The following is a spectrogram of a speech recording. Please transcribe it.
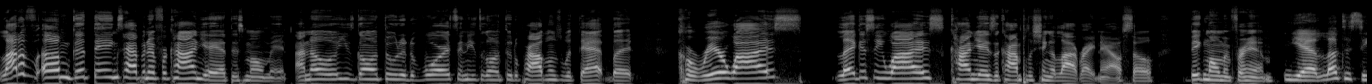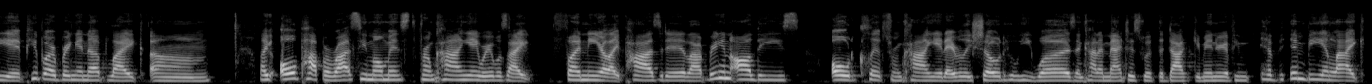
a lot of um good things happening for Kanye at this moment. I know he's going through the divorce and he's going through the problems with that, but career wise, legacy wise, Kanye's accomplishing a lot right now. So big moment for him. Yeah, love to see it. People are bringing up like um like old paparazzi moments from Kanye where it was like funny or like positive, like bringing all these old clips from Kanye that really showed who he was and kind of matches with the documentary of him of him being like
